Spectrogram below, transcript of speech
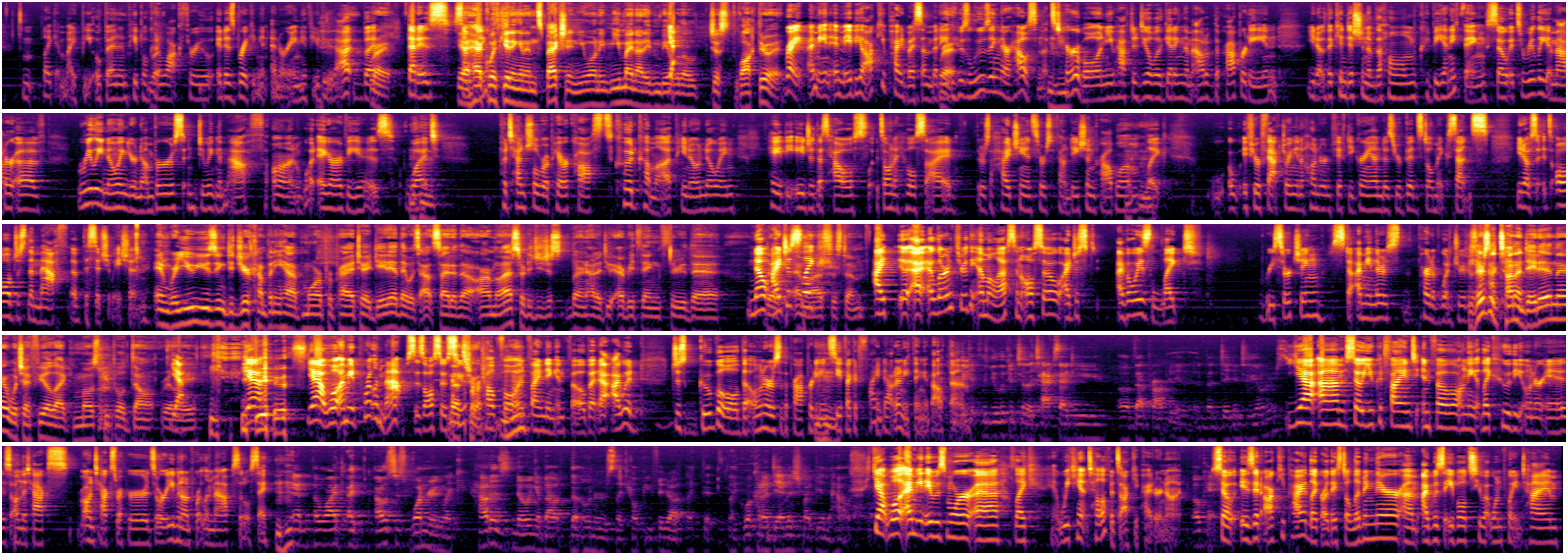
like it might be open and people can Right. walk through. It is breaking and entering if you do that, but Right. that is Yeah. Heck with getting an inspection, you won't. Even, you might not even be Yeah. able to just walk through it. Right. I mean, it may be occupied by somebody Right. Mm-hmm. who's losing their house, and that's terrible. And you have to deal with getting them out of the property. And, you know, the condition of the home could be anything. So it's really a matter of really knowing your numbers and doing the math on what ARV is, what Mm-hmm. potential repair costs could come up, you know, knowing, hey, the age of this house, it's on a hillside, there's a high chance there's a foundation problem. Mm-hmm. Like, if you're factoring in 150 grand, does your bid still make sense? You know, so it's all just the math of the situation. And were you using? Did your company have more proprietary data that was outside of the RMLS, or did you just learn how to do everything through the? No, the I just MLS like system. I I I learned through the MLS, and also I just I've always liked researching stuff. I mean, there's part of what drew me. Because there's a acting. ton of data in there, which I feel like most people don't really Yeah. yeah use. yeah well i mean portland maps is also That's super true. Mm-hmm. helpful in finding info but I, I would just google the owners of the property Mm-hmm. and see if i could find out anything about them Will you look into the tax ID of that property and, and then dig into the owners? yeah um, so you could find info on the like who the owner is on the tax on tax records or even on portland maps it'll say Mm-hmm. And oh, I, I, I was just wondering, like, how does knowing about the owners like help you figure out like that, like what kind of damage might be in the house? yeah well i mean it was more uh, like we can't tell if it's occupied or not. Okay. so is it occupied? Like are they still living there? Um, i was able to at one point in time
